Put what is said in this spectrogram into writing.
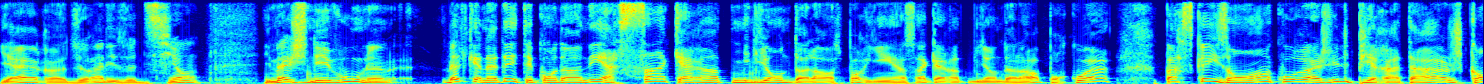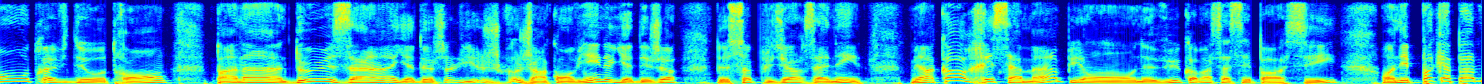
hier euh, durant les auditions. Imaginez-vous, Bell Canada a été condamné à 140 millions de dollars. C'est pas rien, 140 hein, millions de dollars. Pourquoi? Parce qu'ils ont encouragé le piratage contre Vidéotron pendant deux ans. Il y a de j'en conviens, il y a déjà de ça plusieurs années. Mais encore récemment, puis on, a vu comment ça s'est passé, on n'est pas capable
